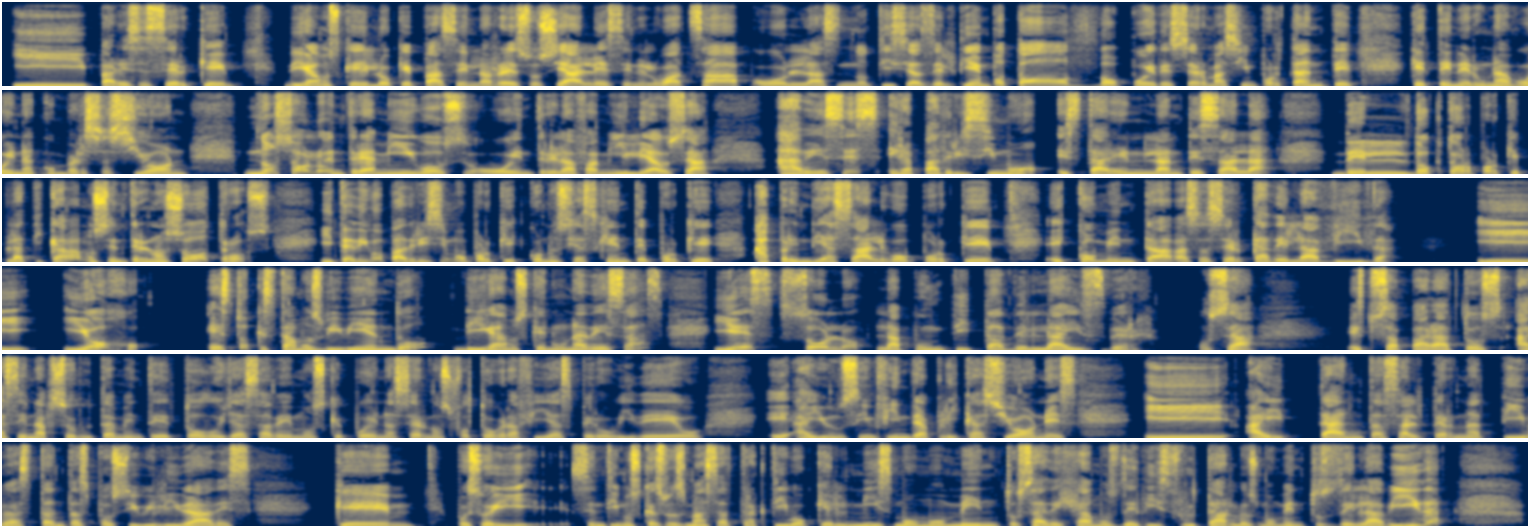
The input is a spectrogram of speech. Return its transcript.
Y parece ser que, digamos que lo que pasa en las redes sociales, en el WhatsApp o las noticias del tiempo, todo puede ser más importante que tener una buena conversación, no solo entre amigos o entre la familia, o sea, a veces era padrísimo estar en la antesala del doctor porque platicábamos entre nosotros. Y te digo padrísimo porque conocías gente, porque aprendías algo, porque eh, comentabas acerca de la vida. Y, y ojo, esto que estamos viviendo, digamos que en una de esas, y es solo la puntita del iceberg. O sea, estos aparatos hacen absolutamente de todo. Ya sabemos que pueden hacernos fotografías, pero video. Eh, hay un sinfín de aplicaciones y hay tantas alternativas, tantas posibilidades que pues hoy sentimos que eso es más atractivo que el mismo momento. O sea, dejamos de disfrutar los momentos de la vida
